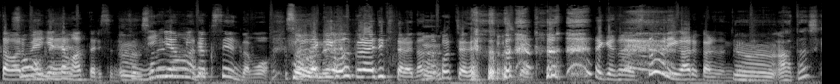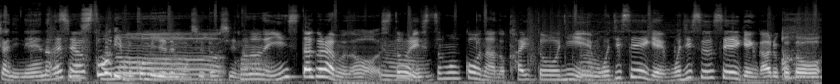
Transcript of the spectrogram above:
伝わる名言でもあったりするうん。それもある。人間みんなくせえんだもん。そそうだね。れだけ送られてきたら何のこっちゃね、だけどストーリーがあるからなんだうよね、ん。あ確かにね。なんかそ私はのストーリーも込みででも教えてほしいな。このねインスタグラムのストーリー、うん質問コーナーの回答にうん。文字制限文字数制限があること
